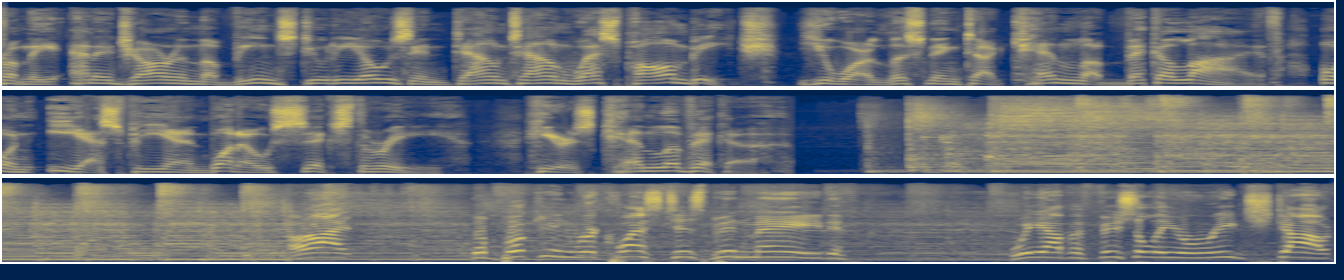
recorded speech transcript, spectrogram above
From the Anajar and Levine Studios in downtown West Palm Beach, you are listening to Ken LaVicka Live on ESPN 1063. Here's Ken LaVicka. All right, the booking request has been made. We have officially reached out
